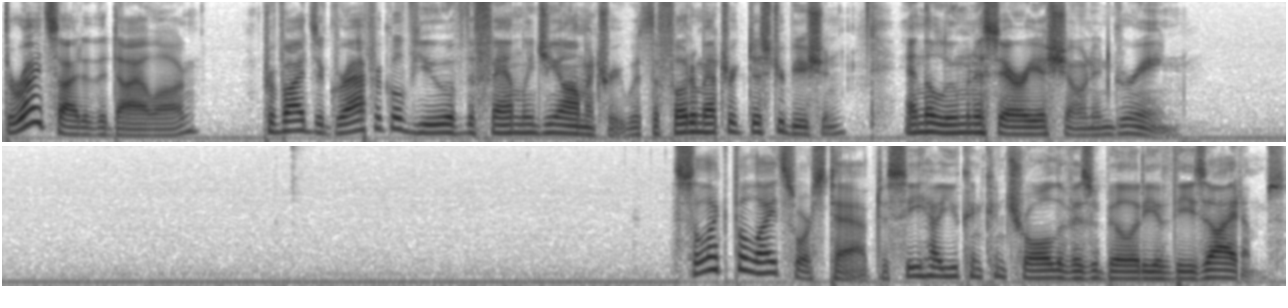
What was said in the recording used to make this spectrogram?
The right side of the dialog provides a graphical view of the family geometry with the photometric distribution and the luminous area shown in green. Select the Light Source tab to see how you can control the visibility of these items.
